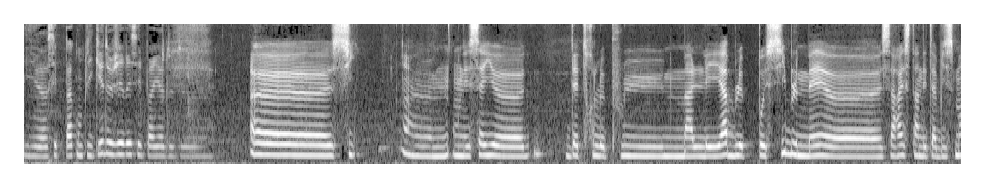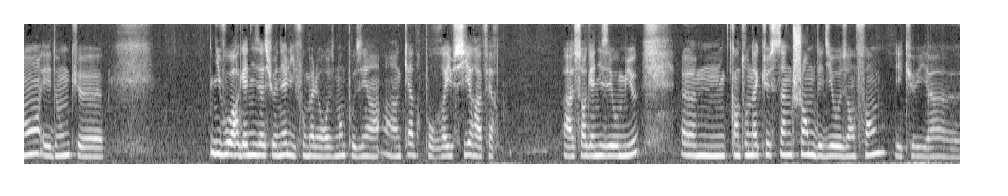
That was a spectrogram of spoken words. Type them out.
Euh, c'est pas compliqué de gérer ces périodes de. Euh, si. Euh, on essaye d'être le plus malléable possible, mais ça reste un établissement et donc. Niveau organisationnel, il faut malheureusement poser un, un cadre pour réussir à faire à s'organiser au mieux. Euh, quand on n'a que 5 chambres dédiées aux enfants et qu'il y a euh,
